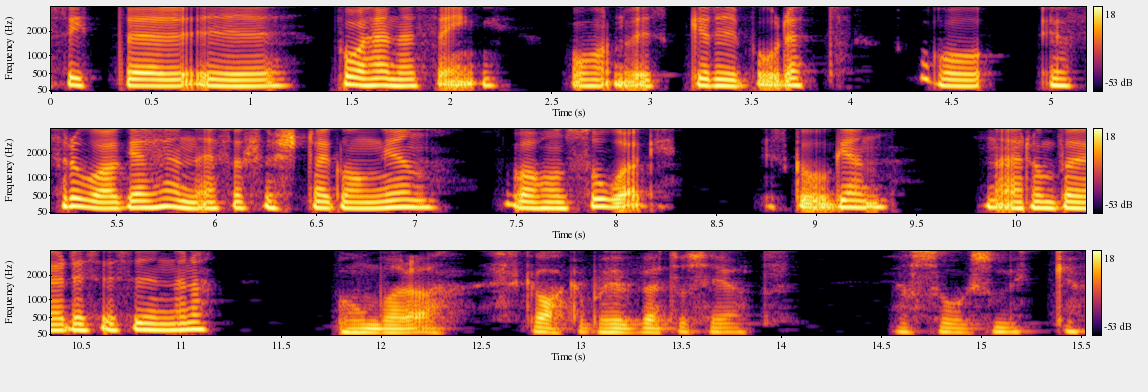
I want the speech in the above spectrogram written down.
sitter i, på hennes säng och hon vid skrivbordet. Och jag frågar henne för första gången vad hon såg i skogen när hon började se synerna. Och hon bara skakar på huvudet och säger att jag såg så mycket.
